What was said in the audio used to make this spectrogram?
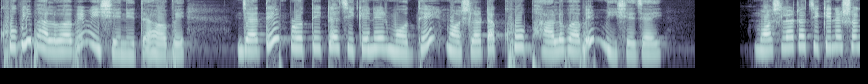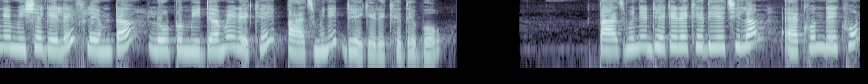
খুবই ভালোভাবে মিশিয়ে নিতে হবে যাতে প্রত্যেকটা চিকেনের মধ্যে মশলাটা খুব ভালোভাবে মিশে যায়। মশলাটা চিকেনের সঙ্গে মিশে গেলে ফ্লেমটা লো টু মিডিয়ামে রেখে পাঁচ মিনিট ঢেকে রেখে দেব। পাঁচ মিনিট ঢেকে রেখে দিয়েছিলাম। এখন দেখুন,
